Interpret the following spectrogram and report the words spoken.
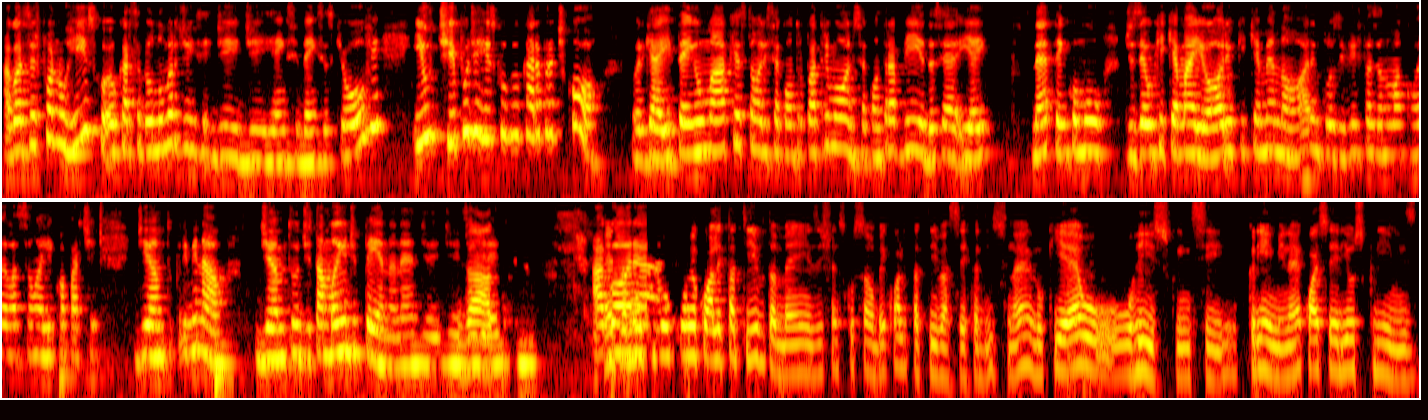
Agora, se for no risco, eu quero saber o número de, de, de reincidências que houve e o tipo de risco que o cara praticou. Porque aí tem uma questão ali, se é contra o patrimônio, se é contra a vida, é, e aí né, tem como dizer o que, que é maior e o que, que é menor, inclusive fazendo uma correlação ali com a parte de âmbito criminal, de âmbito de tamanho de pena, né? De, de, Exato. De Agora. O qualitativo também, existe uma discussão bem qualitativa acerca disso, né? Do que é o, o risco em si, o crime, né? Quais seriam os crimes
